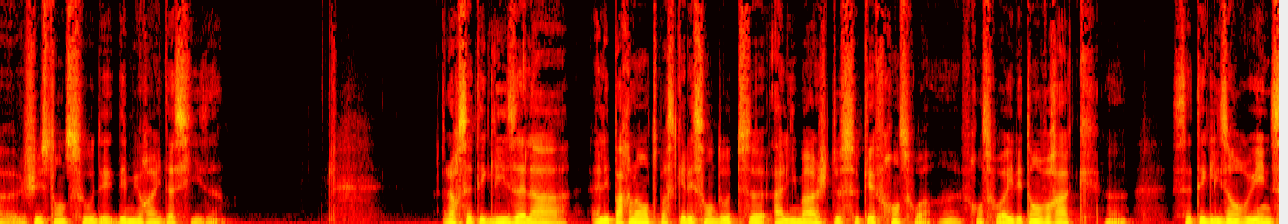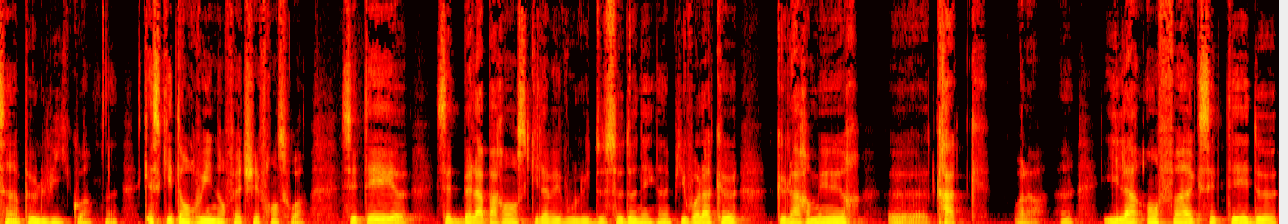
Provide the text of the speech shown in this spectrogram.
euh, juste en dessous des, des murailles d'Assise. Alors cette église, elle, elle est parlante parce qu'elle est sans doute euh, à l'image de ce qu'est François. Hein. François, il est en vrac. Hein. Cette église en ruine, c'est un peu lui, quoi. Hein. Qu'est-ce qui est en ruine en fait chez François? C'était euh, cette belle apparence qu'il avait voulu de se donner. Puis voilà que que l'armure euh, craque. Voilà. Il a enfin accepté de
